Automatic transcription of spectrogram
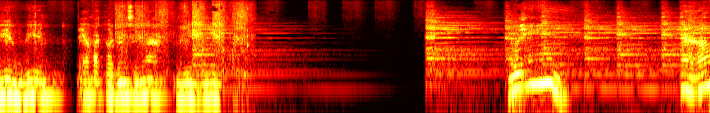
nguy hiểm nguy đeo vào tàu trên xính à nguy hiểm nguy hiểm nguy hiểm hello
